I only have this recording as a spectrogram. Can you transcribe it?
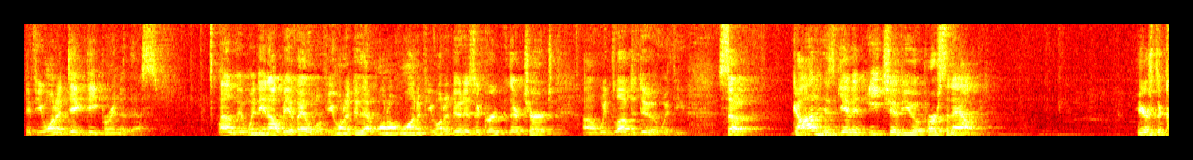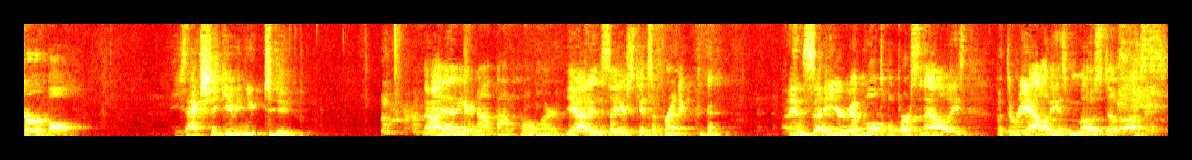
if you want to dig deeper into this. Um, and Wendy and I will be available. If you want to do that one on one, if you want to do it as a group at their church, uh, we'd love to do it with you. So, God has given each of you a personality. Here's the curveball He's actually giving you two. Now, I No, you're not bipolar. yeah, I didn't say you're schizophrenic. I didn't say you have multiple personalities. But the reality is, most of us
